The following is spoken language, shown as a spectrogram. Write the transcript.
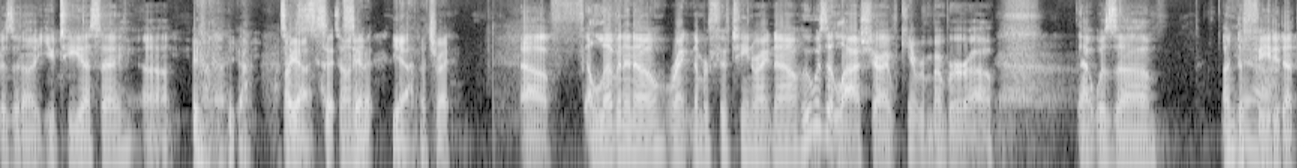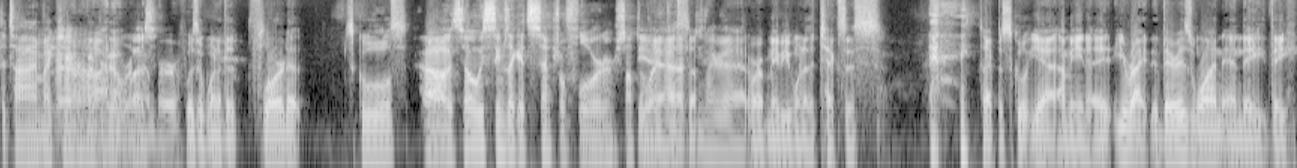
is it, A UTSA? Uh, yeah. Oh yeah. Texas Sa- Antonio? San- yeah. That's right. uh, 11 and 0, ranked number 15 right now. Who was it last year? I can't remember. Uh, that was uh, undefeated at the time. I can't No, remember I who don't it was. remember. Was it one of the Florida schools? Oh, it always seems like it's Central Florida or something yeah, like that. something like that, or maybe one of the Texas type of school. Yeah, I mean, it, you're right. There is one, and they they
